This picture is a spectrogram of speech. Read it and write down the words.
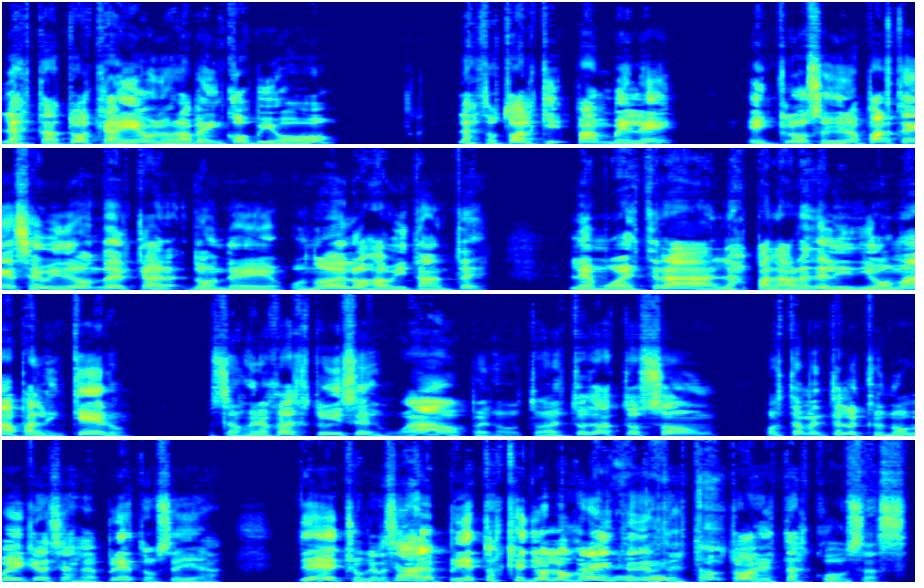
la estatua que hay en honor a Bencos Bio, la estatua del Pambelé, e incluso hay una parte en ese video donde, donde uno de los habitantes le muestra las palabras del idioma palenquero. O sea, es una cosa que tú dices, wow, pero todos estos datos son justamente lo que uno ve gracias al Prieto. O sea, de hecho, gracias al Prieto es que yo logré entender todas estas cosas.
